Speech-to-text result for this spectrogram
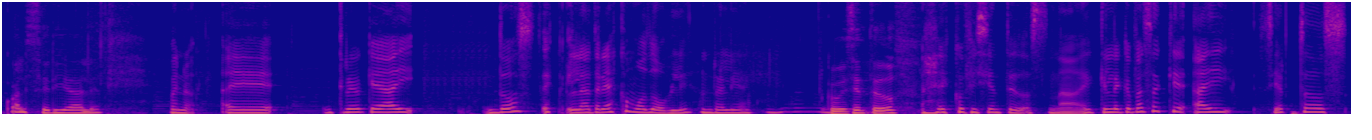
¿cuál sería, Ale? Bueno, eh, creo que hay dos, la tarea es como doble en realidad. ¿Coeficiente 2? Es coeficiente 2, no, que lo que pasa es que hay ciertos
